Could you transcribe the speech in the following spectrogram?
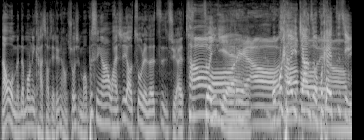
然后我们的莫妮卡小姐就想说什么不行啊，我还是要做人的自觉，哎、超尊无严。聊我不可以这样子，我不可以自己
